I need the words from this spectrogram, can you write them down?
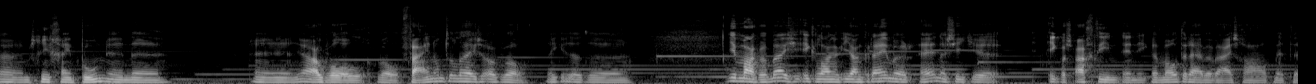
Uh, misschien geen poen. En uh, ja, ook wel, wel fijn om te lezen ook wel. Weet je, dat... je maakt wat bij. Ik lang Jan Kramer, hè, dan zit je... Ik was 18 en ik heb motorrijbewijs gehaald met...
